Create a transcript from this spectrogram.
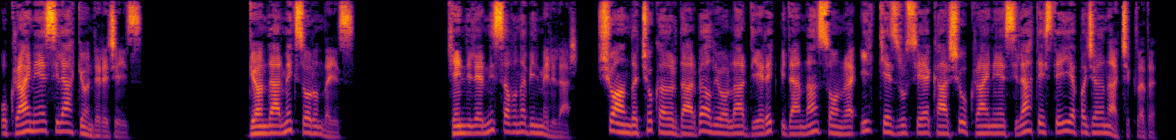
Ukrayna'ya silah göndereceğiz. Göndermek zorundayız. Kendilerini savunabilmeliler. Şu anda çok ağır darbe alıyorlar diyerek Biden'dan sonra ilk kez Rusya'ya karşı Ukrayna'ya silah desteği yapacağını açıkladı.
